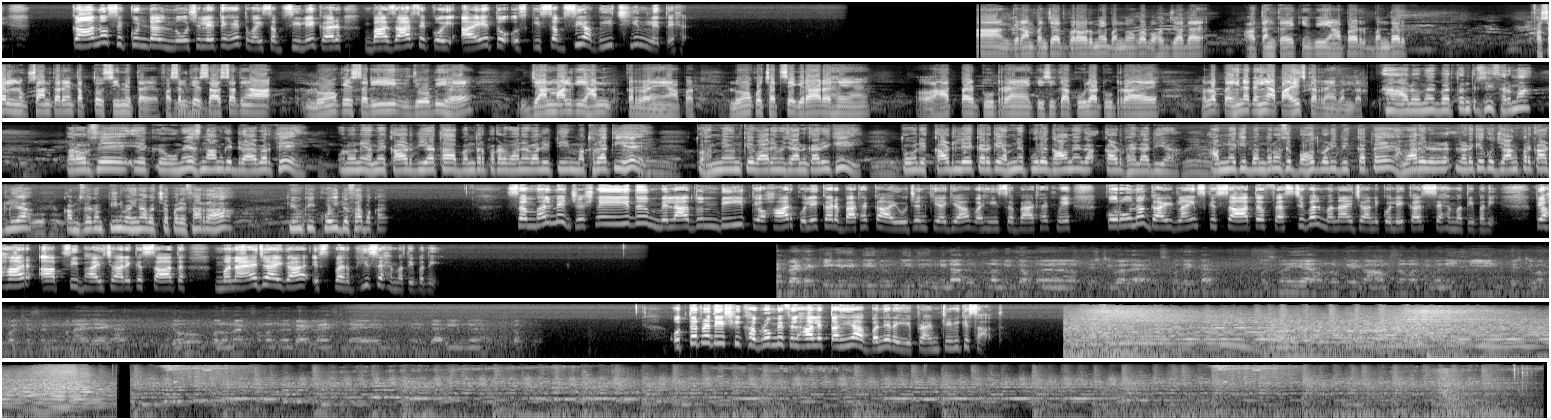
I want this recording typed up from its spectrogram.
कानों से कुंडल नोच लेते हैं तो वही सब्ज़ी लेकर बाज़ार से कोई आए तो उसकी सब्ज़ियाँ भी छीन लेते हैं। हाँ ग्राम पंचायत बरौर में बंदों का बहुत ज़्यादा आतंक है क्योंकि यहाँ पर बंदर फ़सल नुकसान करें तब तो सीमित है। फ़सल के साथ साथ यहाँ लोगों के शरीर जो भी है जान माल की हानि कर रहे हैं यहाँ पर। लोगों को छत से गिरा रहे हैं और हाथ पैर टूट रहे हैं किसी का कूला टूट रहा है मतलब कहीं ना कहीं अपाहिज कर रहे हैं बंदर। हाँ हेलो, मैं बरतंत्र सिंह शर्मा, परौर से एक उमेश नाम के ड्राइवर थे। उन्होंने हमें कार्ड दिया था, बंदर पकड़वाने वाली टीम मथुरा की है। तो हमने उनके बारे में जानकारी की तो उन्हें कार्ड ले करके हमने पूरे गाँव में कार्ड फैला दिया। हमने कि बंदरों से बहुत बड़ी दिक्कत है, हमारे लड़के को जांग पर काट लिया। कम से कम तीन महीना बच्चा परेशान रहा, क्योंकि कोई दशा बकाया संभल में जश्न ईद मिलादुनबी त्योहार को लेकर बैठक का आयोजन किया गया। वहीं इस बैठक में कोरोना गाइडलाइंस के साथ फेस्टिवल मनाए जाने को लेकर सहमति बनी। त्योहार आपसी भाईचारे के साथ मनाया जाएगा, इस पर भी सहमति बनी। बैठक की गई थी जो ईद मिलादुलनबी का फेस्टिवल है, उसको लेकर। उसमें यह हम लोग की एक आम सहमति बनी कि फेस्टिवल को अच्छे से मनाया जाएगा। जो कोरोना के संबंध में गाइडलाइंस नए जारी हुए हैं, उसका उत्तर प्रदेश की खबरों में फ़िलहाल इतना ही। आप बने रहिए प्राइम टीवी के साथ।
